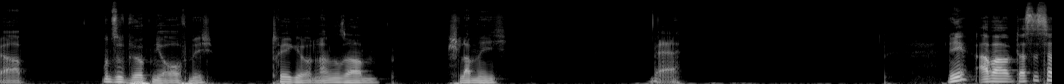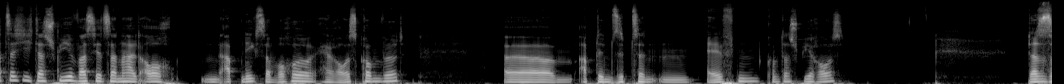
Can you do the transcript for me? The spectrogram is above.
Ja. Und so wirken die auch auf mich. Träge und langsam, schlammig. Bäh. Nee, aber das ist tatsächlich das Spiel, was jetzt dann halt auch ab nächster Woche herauskommen wird. Ähm, ab dem 17.11. kommt das Spiel raus. Das ist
